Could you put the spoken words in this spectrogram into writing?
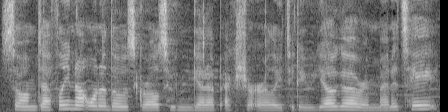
So I'm definitely not one of those girls who can get up extra early to do yoga or meditate.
